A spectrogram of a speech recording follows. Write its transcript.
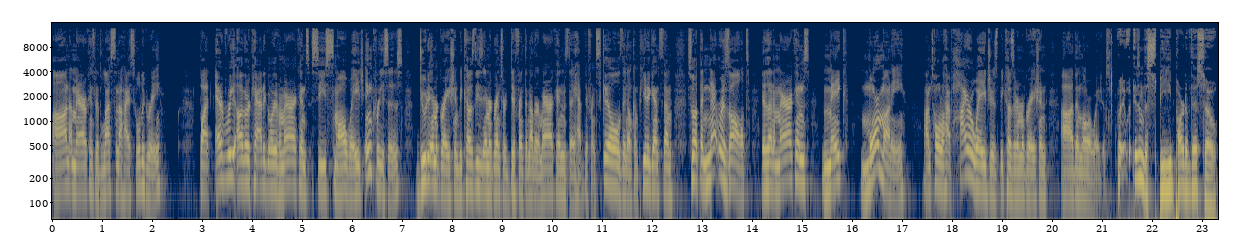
on Americans with less than a high school degree but every other category of Americans sees small wage increases due to immigration because these immigrants are different than other Americans. They have different skills. They don't compete against them. So that the net result is that Americans make more money on total have higher wages because of immigration uh, than lower wages. Isn't the speed part of this? So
